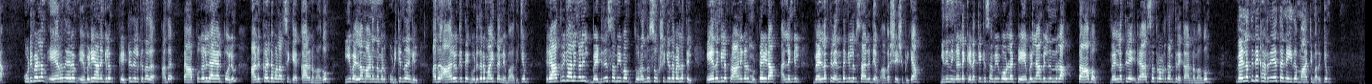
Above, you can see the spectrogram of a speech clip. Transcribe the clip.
കുടിവെള്ളം ഏറെ നേരം എവിടെയാണെങ്കിലും കെട്ടി നിൽക്കുന്നത് അത് ടാപ്പുകളിലായാൽ പോലും അണുക്കളുടെ വളർച്ചയ്ക്ക് കാരണമാകും. ഈ വെള്ളമാണ് നമ്മൾ കുടിക്കുന്നതെങ്കിൽ അത് ആരോഗ്യത്തെ ഗുരുതരമായി തന്നെ ബാധിക്കും. രാത്രികാലങ്ങളിൽ ബെഡിന് സമീപം തുറന്നു സൂക്ഷിക്കുന്ന വെള്ളത്തിൽ ഏതെങ്കിലും പ്രാണികൾ മുട്ടയിടാം അല്ലെങ്കിൽ വെള്ളത്തിൽ എന്തെങ്കിലും സാന്നിധ്യം അവശേഷിപ്പിക്കാം. ഇനി നിങ്ങളുടെ കിടക്കയ്ക്ക് സമീപമുള്ള ടേബിൾ ലാമ്പിൽ നിന്നുള്ള താപം വെള്ളത്തിലെ രാസപ്രവർത്തനത്തിന് കാരണമാകും. വെള്ളത്തിന്റെ ഘടനയെ തന്നെ ഇത് മാറ്റിമറിക്കും.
